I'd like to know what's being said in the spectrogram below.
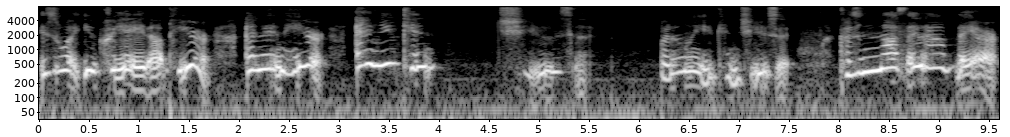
is what you create up here and in here. And you can choose it. But only you can choose it. Because nothing out there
